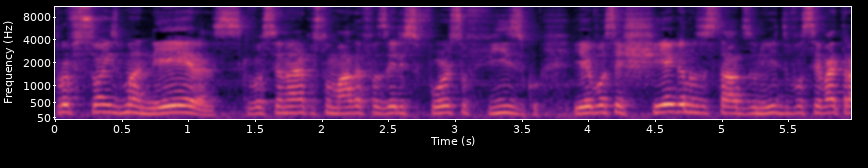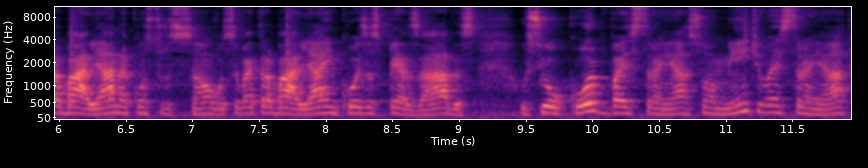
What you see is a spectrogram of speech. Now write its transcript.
profissões maneiras, que você não é acostumado a fazer esforço físico, e aí você chega nos Estados Unidos, você vai trabalhar na construção, você vai trabalhar em coisas pesadas, o seu corpo vai estranhar, sua mente vai estranhar,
